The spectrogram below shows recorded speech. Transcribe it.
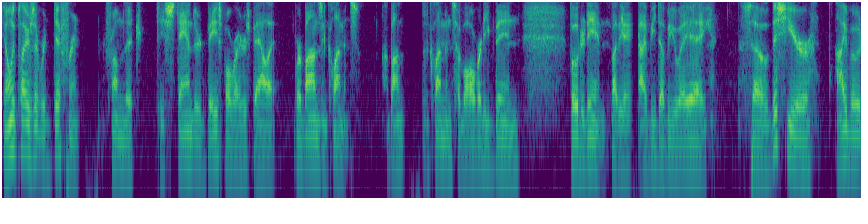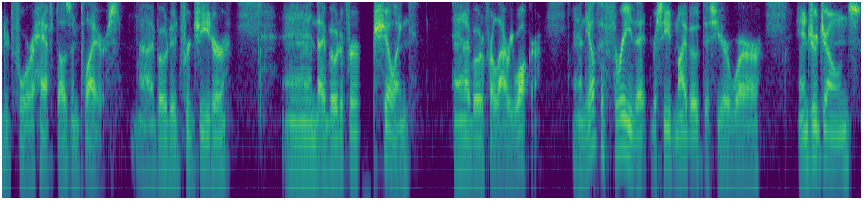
the only players that were different from the, the standard baseball writers ballot were Bonds and Clemens. Bonds and Clemens have already been voted in by the IBWAA. So this year, I voted for a half dozen players. I voted for Jeter, and I voted for Schilling, and I voted for Larry Walker. And the other three that received my vote this year were Andruw Jones,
